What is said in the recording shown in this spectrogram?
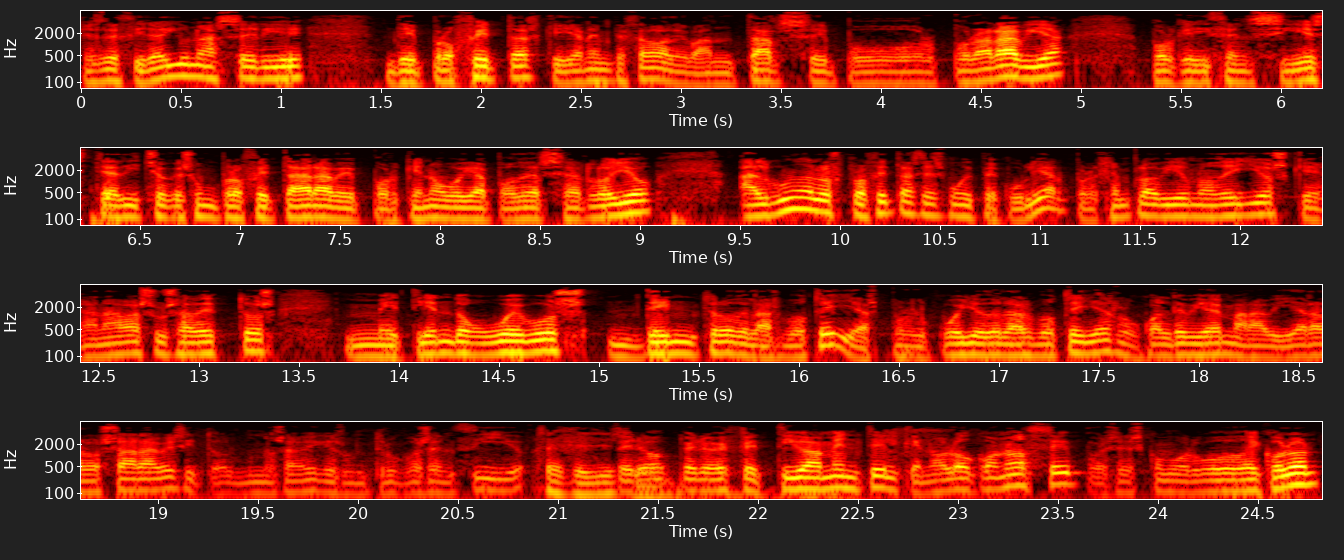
Es decir, hay una serie de profetas que ya han empezado a levantarse por, por Arabia, porque dicen, si este ha dicho que es un profeta árabe, ¿por qué no voy a poder serlo yo? Alguno de los profetas es muy peculiar. Por ejemplo, había uno de ellos que ganaba a sus adeptos metiendo huevos dentro de las botellas, por el cuello de las botellas, lo cual debía maravillar a los árabes y todo el mundo sabe que es un truco sencillo, pero, pero efectivamente el que no lo conoce, pues es como el huevo de Colón.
